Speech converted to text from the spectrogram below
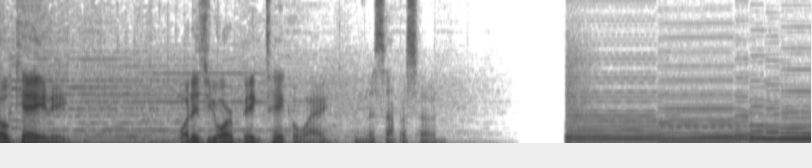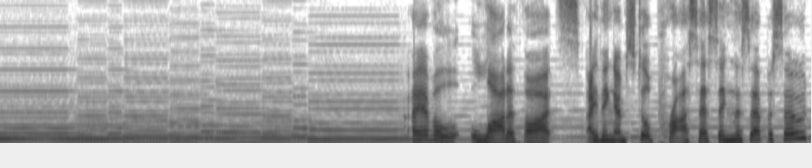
So, Katie, what is your big takeaway from this episode? I have a lot of thoughts. I think I'm still processing this episode.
